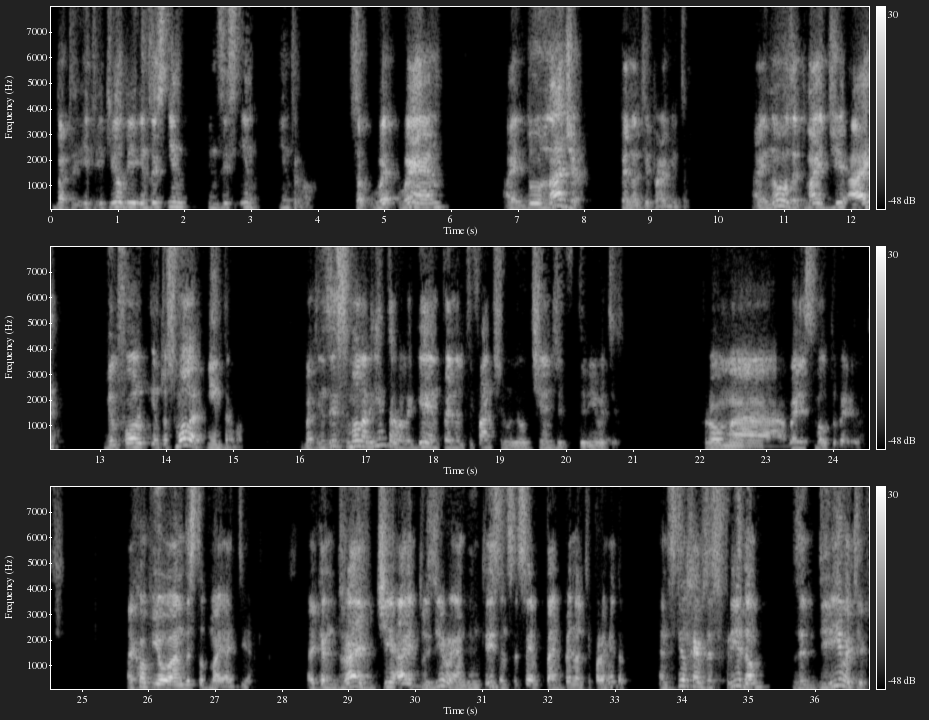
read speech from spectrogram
But it, it will be in this in in this in interval. So wh when I do larger penalty parameter, I know that my GI will fall into smaller interval. But in this smaller interval, again, penalty function will change its derivative from uh, very small to very large. I hope you understood my idea. I can drive GI to zero and increase in the same time penalty parameter and still have this freedom, the derivative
